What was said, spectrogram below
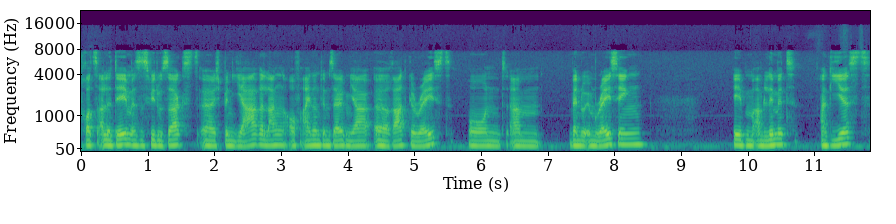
Trotz alledem ist es, wie du sagst, äh, ich bin jahrelang auf ein und demselben Jahr, äh, Rad geraced und ähm, wenn du im Racing eben am Limit agierst,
